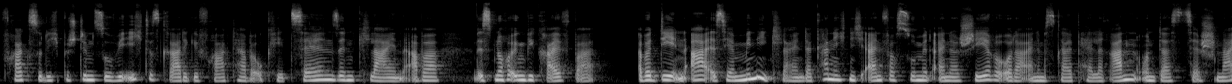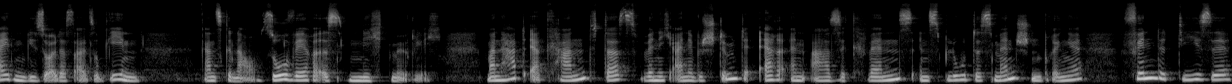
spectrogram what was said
fragst du dich bestimmt so, wie ich das gerade gefragt habe, okay, Zellen sind klein, aber ist noch irgendwie greifbar. Aber DNA ist ja mini klein, da kann ich nicht einfach so mit einer Schere oder einem Skalpell ran und das zerschneiden. Wie soll das also gehen? Ganz genau, so wäre es nicht möglich. Man hat erkannt, dass wenn ich eine bestimmte RNA-Sequenz ins Blut des Menschen bringe, findet diese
